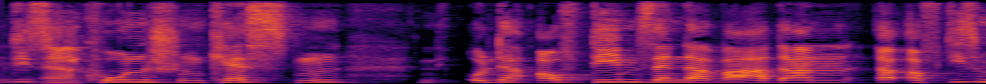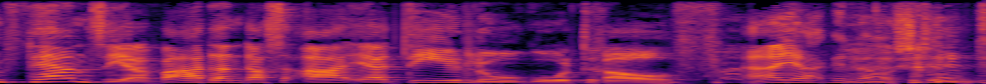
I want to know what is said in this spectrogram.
Diese Ja. ikonischen Kästen. Und auf dem Sender war dann, äh, auf diesem Fernseher war dann das ARD-Logo drauf. Ah ja, genau, stimmt.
